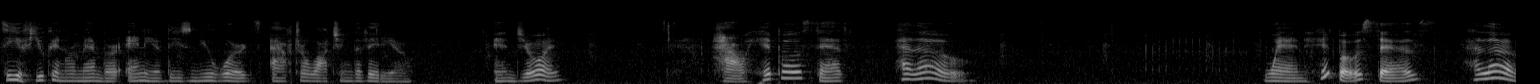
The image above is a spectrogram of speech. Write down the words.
See if you can remember any of these new words after watching the video. Enjoy! How Hippo says hello. When Hippo says hello,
